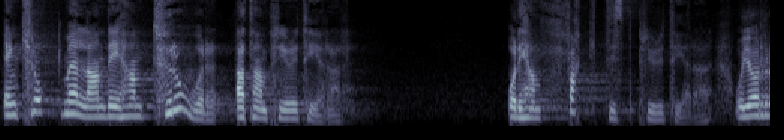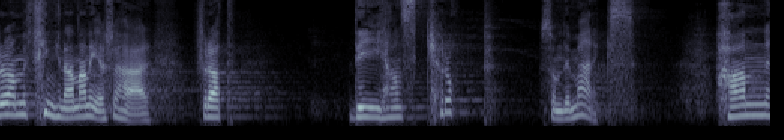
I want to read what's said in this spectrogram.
en krock mellan det han tror att han prioriterar och det han faktiskt prioriterar. Och jag rör med fingrarna ner så här för att det är i hans kropp som det märks. Han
